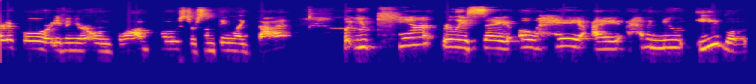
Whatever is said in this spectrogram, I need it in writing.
article or even your own blog post or something like that. But you can't really say, oh, hey, I have a new ebook.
